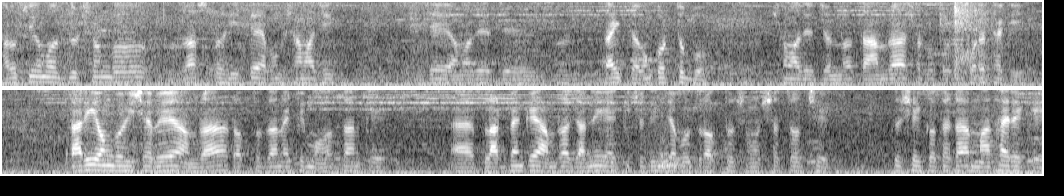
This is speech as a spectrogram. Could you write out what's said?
ভারতীয় মজদুর সংঘ রাষ্ট্রহিতে এবং সামাজিক যে আমাদের যে দায়িত্ব এবং কর্তব্য সমাজের জন্য, তা আমরা সর্বোপরি করে থাকি। তারই অঙ্গ হিসেবে আমরা রক্তদান, একটি মহৎদানকে ব্লাড ব্যাংকে আমরা জানি কিছুদিন যাবৎ রক্ত সমস্যা চলছে। তো সেই কথাটা মাথায় রেখে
